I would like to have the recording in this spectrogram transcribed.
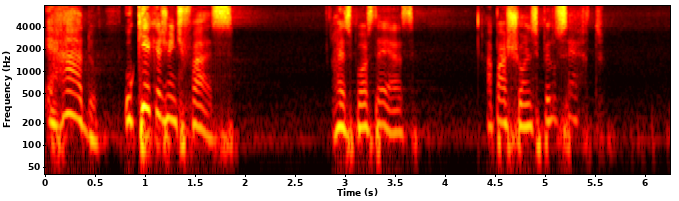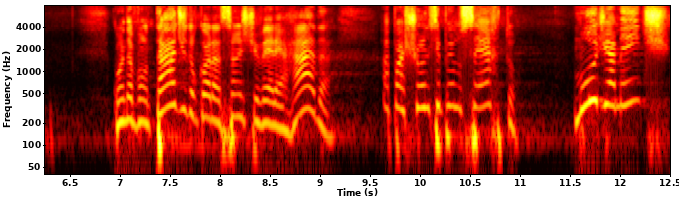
errado, o que, que a gente faz? A resposta é essa: apaixone-se pelo certo. Quando a vontade do coração estiver errada, apaixone-se pelo certo. Mude a mente,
